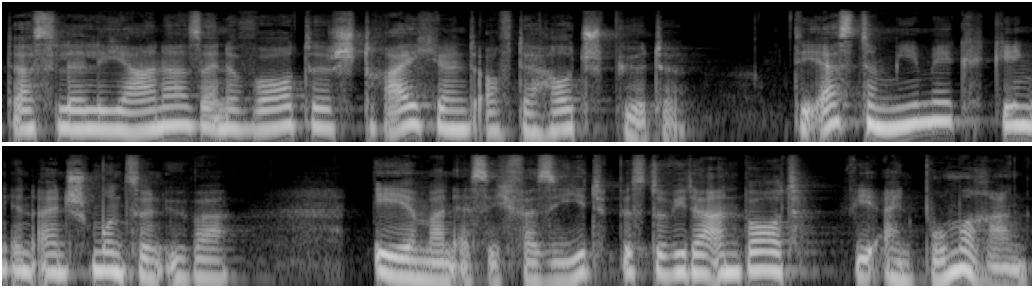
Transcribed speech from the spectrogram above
dass Liliana seine Worte streichelnd auf der Haut spürte. Die erste Mimik ging in ein Schmunzeln über. Ehe man es sich versieht, bist du wieder an Bord, wie ein Bumerang.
